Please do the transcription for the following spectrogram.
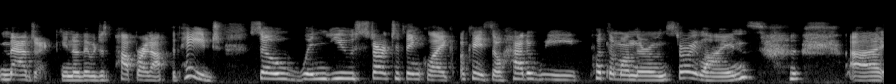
magic. You know, they would just pop right off the page. So when you start to think like, okay, so how do we put them on their own storylines? uh,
